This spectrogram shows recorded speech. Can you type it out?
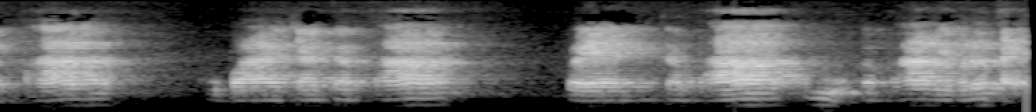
กำพร้าครูบาอาจารย์กำพร้าแฟนกำพร้าลูกกำพร้าอะไรก็แล้วแต่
